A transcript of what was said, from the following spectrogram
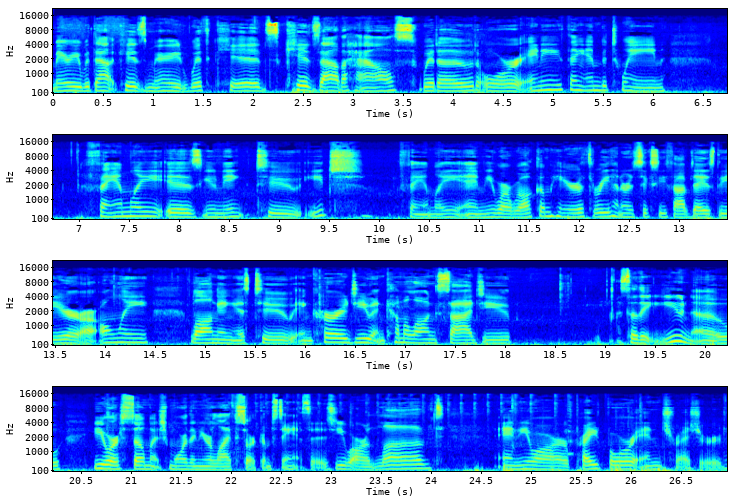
married without kids, married with kids, kids out of the house, widowed, or anything in between. Family is unique to each family, and you are welcome here 365 days of the year. Our only longing is to encourage you and come alongside you so that you know you are so much more than your life circumstances. You are loved and you are prayed for and treasured.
